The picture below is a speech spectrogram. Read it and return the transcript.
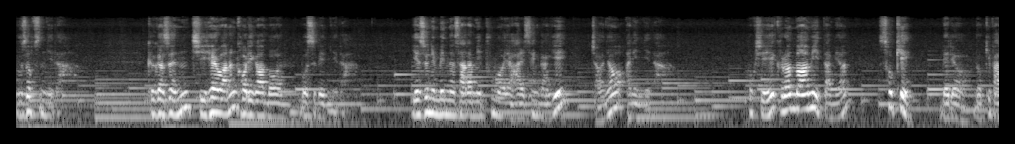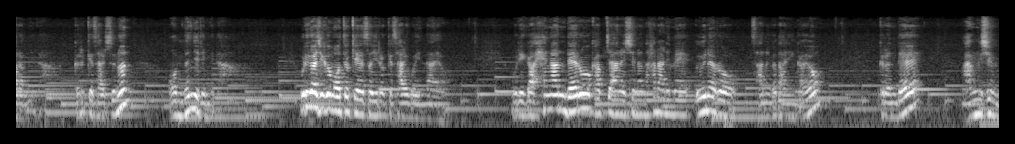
무섭습니다. 그것은 지혜와는 거리가 먼 모습입니다. 예수님 믿는 사람이 품어야 할 생각이 전혀 아닙니다. 혹시 그런 마음이 있다면 속히 내려놓기 바랍니다. 그렇게 살 수는 없는 일입니다. 우리가 지금 어떻게 해서 이렇게 살고 있나요? 우리가 행한 대로 갚지 않으시는 하나님의 은혜로 사는 것 아닌가요? 그런데 앙심,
